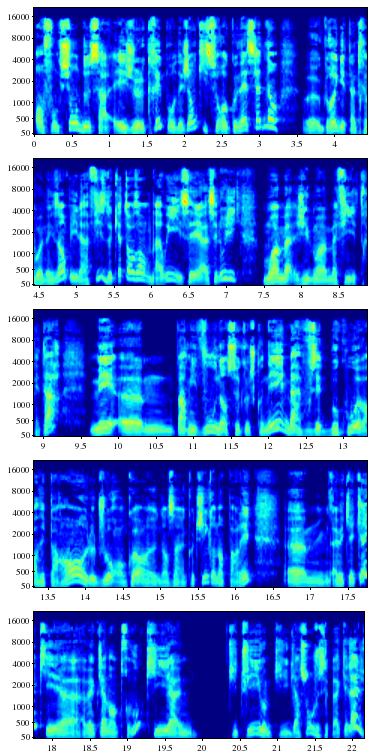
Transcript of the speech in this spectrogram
en fonction de ça. Et je le crée pour des gens qui se reconnaissent là-dedans. Euh, Greg est un très bon exemple, il a un fils de 14 ans. Bah oui, c'est assez logique. Moi, j'ai eu ma fille très tard, mais parmi vous, dans ceux que je connais, bah vous êtes beaucoup à avoir des parents. L'autre jour encore dans un coaching, on en parlait avec quelqu'un qui est avec l'un d'entre vous qui a une petite fille ou un petit garçon, je sais pas à quel âge,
